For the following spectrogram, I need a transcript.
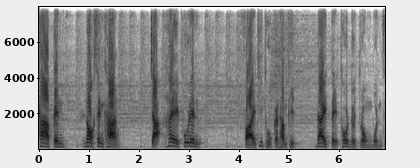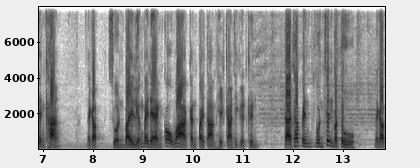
ถ้าเป็นนอกเส้นข้าง จะให้ผู้เล่นฝ่ายที่ถูกกระทำผิด ได้เตะโทษโดยตรงบนเส้นข้างนะครับส่วนใบเหลืองใบแดงก็ว่ากันไปตามเหตุการณ์ที่เกิดขึ้น แต่ถ้าเป็นบนเส้นประตูนะครับ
